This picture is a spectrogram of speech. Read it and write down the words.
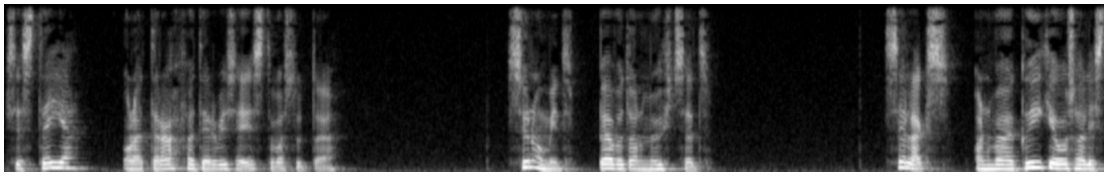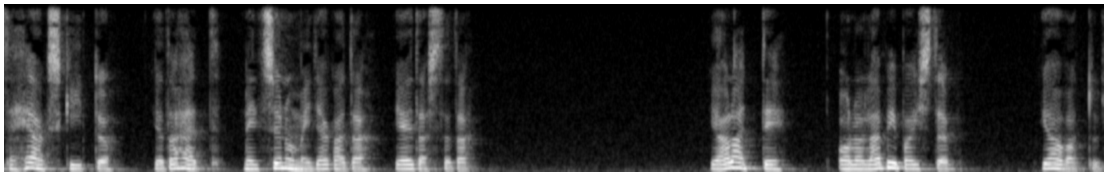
sest teie olete rahva tervise eest vastutaja. sõnumid peavad olema ühtsed. selleks on vaja kõigi osaliste heakskiitu ja tahet neid sõnumeid jagada ja edastada ja alati olla läbipaistev ja avatud.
